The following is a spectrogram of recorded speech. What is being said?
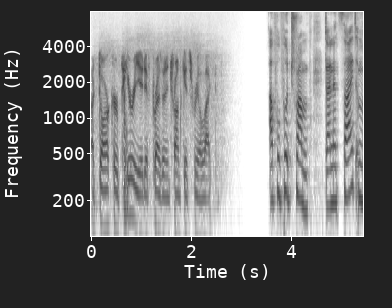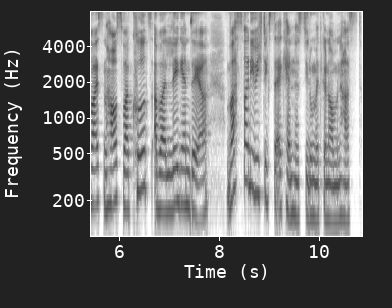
a darker period if President Trump gets reelected. Apropos Trump, deine Zeit im Weißen Haus war kurz, aber legendär. Was war die wichtigste Erkenntnis, die du mitgenommen hast?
